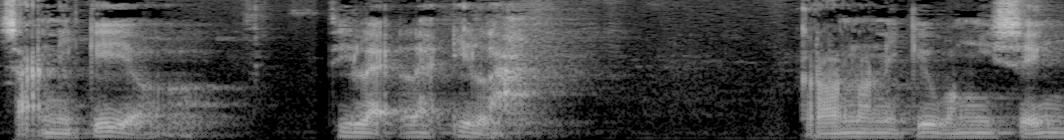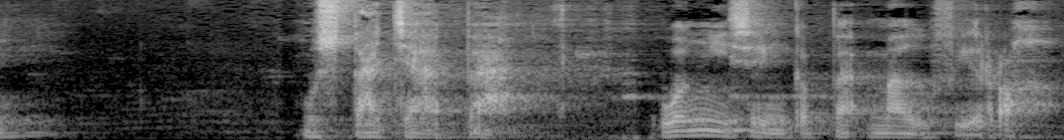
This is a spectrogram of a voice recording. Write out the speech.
Sakniki ya dilek-leki lah. Krana niki wengi sing mustajabah wengi sing kebak maghfirah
